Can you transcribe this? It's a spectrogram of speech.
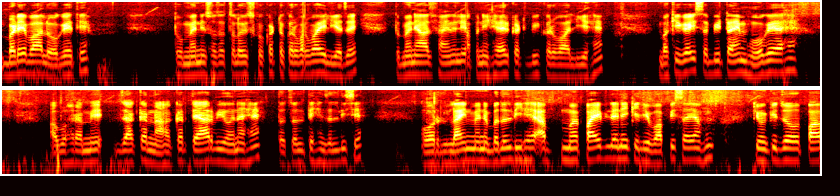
बड़े बाल हो गए थे तो मैंने सोचा चलो इसको कट करवा ही लिया जाए। तो मैंने आज फाइनली अपने हेयर कट भी करवा लिए हैं। बाकी गई सभी टाइम हो गया है। अब हमें जाकर नहाकर तैयार भी होना है। तो चलते हैं जल्दी से। और लाइन मैंने बदल दी है। अब मैं पाइप लेने के लिए वापस आया हूँ, क्योंकि जो पा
